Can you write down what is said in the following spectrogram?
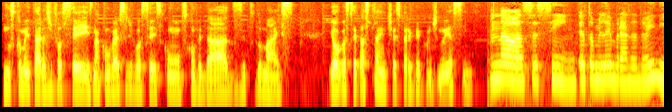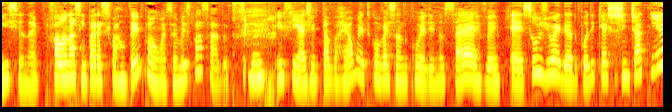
nos comentários de vocês, na conversa de vocês com os convidados e tudo mais. E eu gostei bastante, eu espero que continue assim. Nossa, sim. Eu tô me lembrando do início, né? Falando assim, parece que faz um tempão, mas foi mês passado. Sim. Enfim, a gente tava realmente conversando com ele no server. É, surgiu a ideia do podcast. A gente já tinha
